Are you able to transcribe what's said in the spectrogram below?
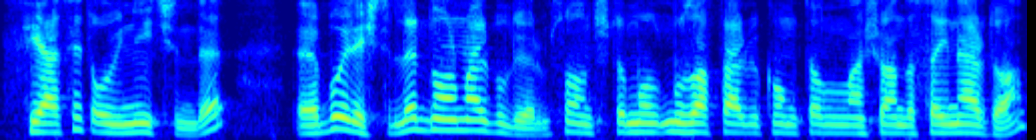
siyaset oyunu içinde e, bu eleştirileri normal buluyorum. Sonuçta mu- muzaffer bir komutan olan şu anda Sayın Erdoğan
